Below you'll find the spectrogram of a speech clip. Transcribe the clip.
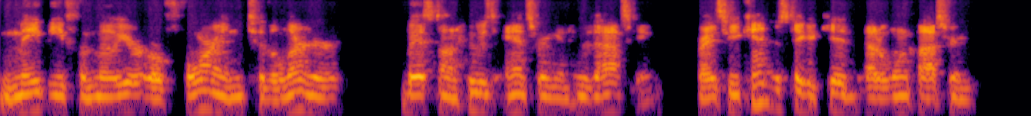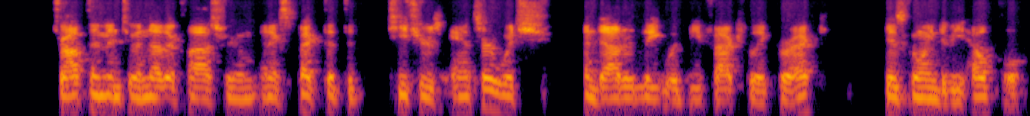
may be familiar or foreign to the learner based on who's answering and who's asking, right? So you can't just take a kid out of one classroom, drop them into another classroom, and expect that the teacher's answer, which undoubtedly would be factually correct, is going to be helpful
